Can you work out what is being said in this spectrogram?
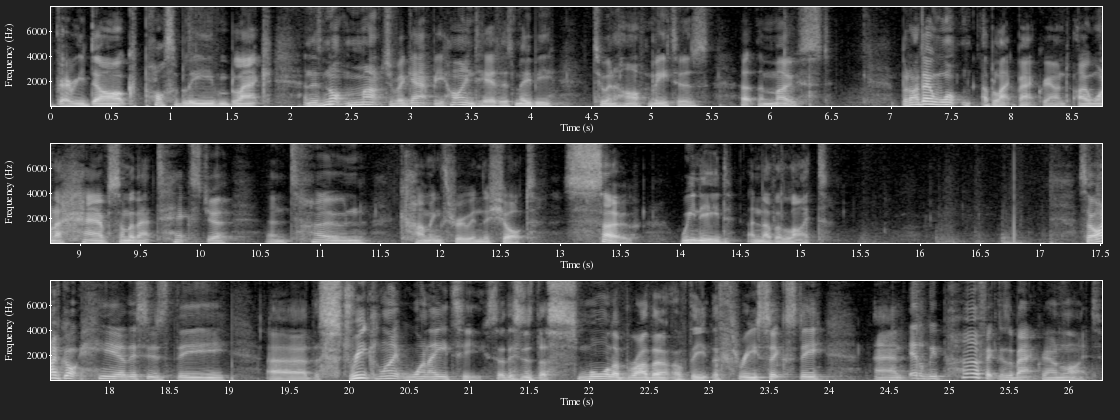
very dark, possibly even black. And there's not much of a gap behind here. There's maybe two and a half meters at the most. But I don't want a black background. I want to have some of that texture and tone coming through in the shot. So we need another light. So I've got here, this is the, uh, the Streetlight 180. So this is the smaller brother of the, the 360 and it'll be perfect as a background light.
